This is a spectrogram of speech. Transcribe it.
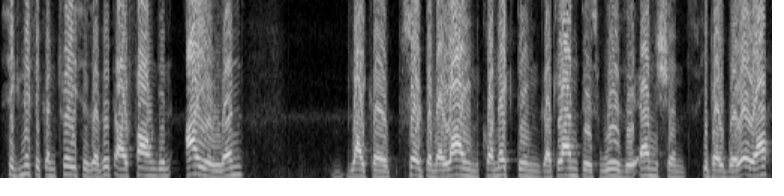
significant traces of it are found in Ireland, like a sort of a line connecting Atlantis with the ancient Hyperborea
